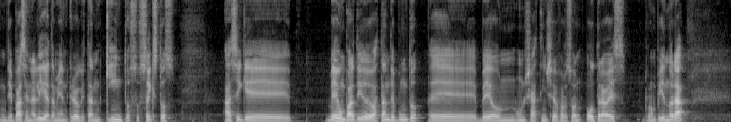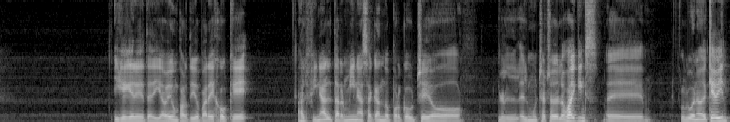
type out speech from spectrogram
de pase en la liga también. Creo que están quintos o sextos. Así que veo un partido de bastante punto. Eh, veo un, Justin Jefferson otra vez rompiéndola. ¿Y qué quiere que te diga? Veo un partido parejo que al final termina sacando por cocheo el, muchacho de los Vikings. Eh, el bueno de Kevin.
